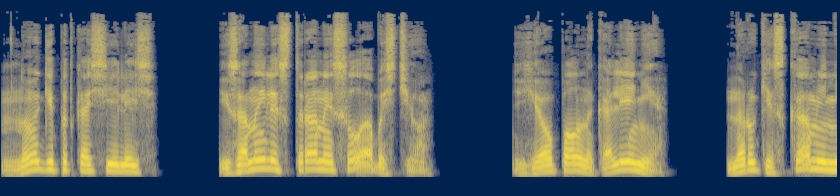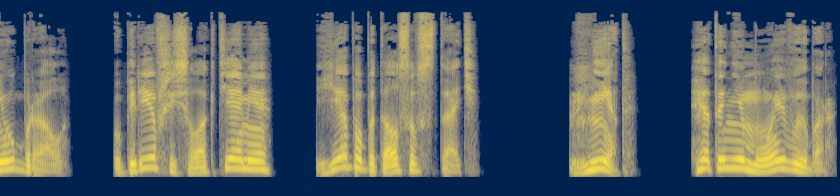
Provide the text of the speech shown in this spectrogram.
Ноги подкосились и заныли странной слабостью. Я упал на колени, на руки с камня не убрал. Уперевшись локтями, я попытался встать. «Нет, это не мой выбор»,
